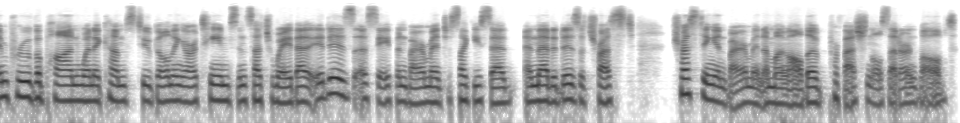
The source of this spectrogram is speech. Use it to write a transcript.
improve upon when it comes to building our teams in such a way that it is a safe environment, just like you said, and that it is a trust trusting environment among all the professionals that are involved.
